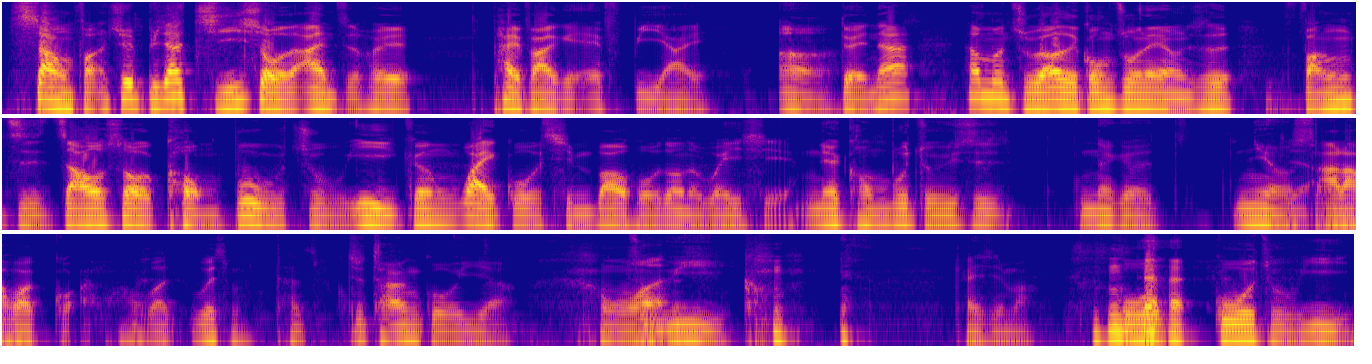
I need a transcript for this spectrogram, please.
上方就比较棘手的案子会派发给 FBI，嗯，对。那他们主要的工作内容就是防止遭受恐怖主义跟外国情报活动的威胁。你的恐怖主义是那个你有阿拉花管？我为什么他是就台湾国语啊？主义 开心吗？郭郭主义，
